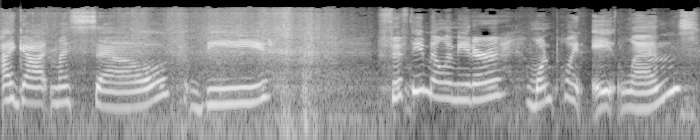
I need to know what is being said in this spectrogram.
I got myself the 50 millimeter 1.8 lens.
